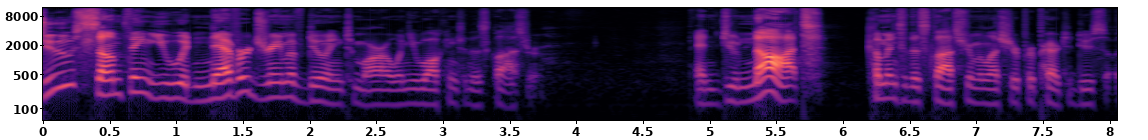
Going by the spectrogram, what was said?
Do something you would never dream of doing tomorrow when you walk into this classroom. And do not come into this classroom unless you're prepared to do so.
